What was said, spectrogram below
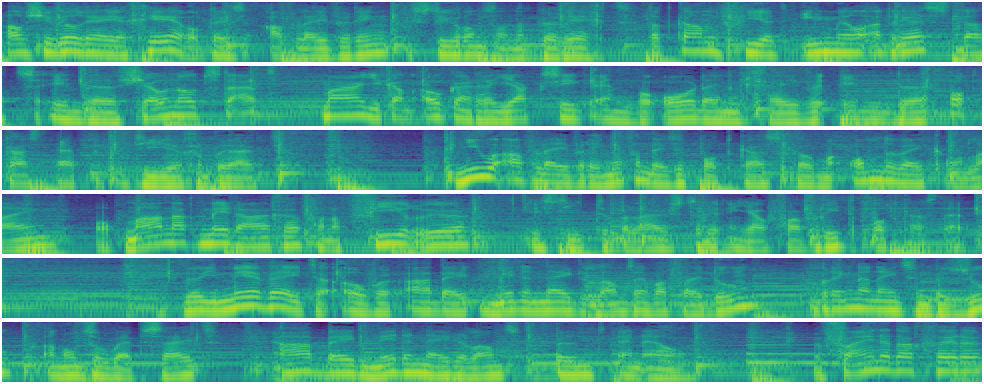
Als je wil reageren op deze aflevering, stuur ons dan een bericht. Dat kan via het e-mailadres dat in de show notes staat. Maar je kan ook een reactie en beoordeling geven in de podcast-app die je gebruikt. Nieuwe afleveringen van deze podcast komen om de week online. Op maandagmiddagen vanaf 4 uur is die te beluisteren in jouw favoriete podcast-app. Wil je meer weten over AB Midden-Nederland en wat wij doen? Breng dan eens een bezoek aan onze website abmiddennederland.nl. Een fijne dag verder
